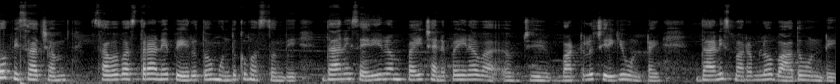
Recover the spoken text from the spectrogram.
ఓ పిశాచం శవవస్త్ర అనే పేరుతో ముందుకు వస్తుంది. దాని శరీరంపై చనిపోయిన బట్టలు చిరిగి ఉంటాయి. దాని స్మరంలో బాధ ఉంది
